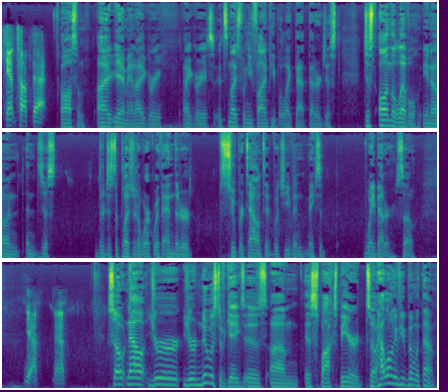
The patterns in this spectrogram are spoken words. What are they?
can't top that Awesome. I yeah, man, I agree. I agree. It's it's nice when you find people like that that are just just on the level, you know, and and just they're just a pleasure to work with and that are super talented, which even makes it way better. So yeah yeah So now your your newest of gigs is um is Spock's Beard. So how long have you been with them?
